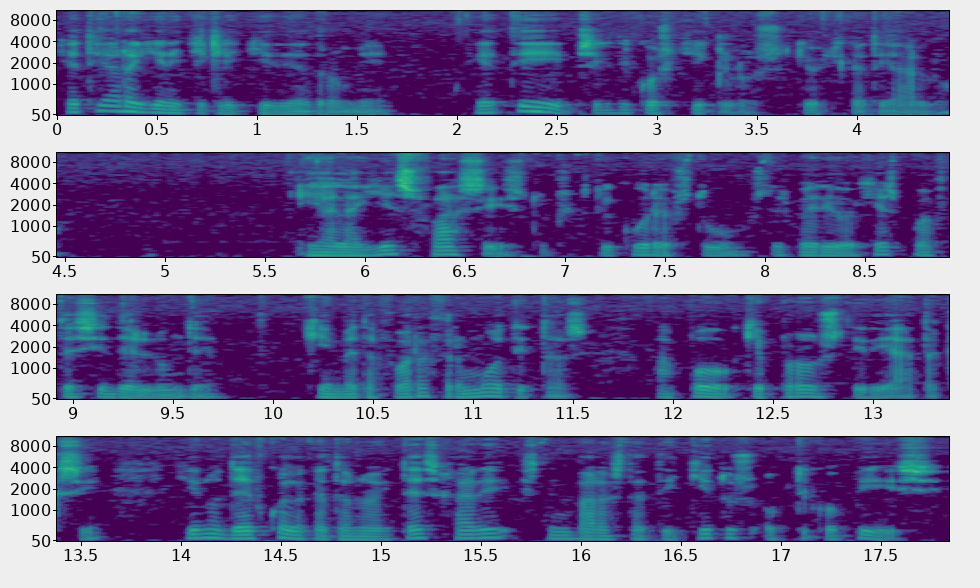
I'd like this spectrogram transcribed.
Γιατί άραγε είναι η κυκλική διαδρομή, γιατί ψυκτικός κύκλος και όχι κάτι άλλο; Οι αλλαγές φάσης του ψυκτικού ρευστού στις περιοχές που αυτές συντελούνται και η μεταφορά θερμότητας από και προς τη διάταξη γίνονται εύκολα κατανοητές χάρη στην παραστατική τους οπτικοποίηση.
